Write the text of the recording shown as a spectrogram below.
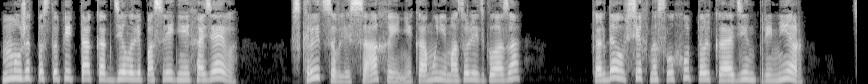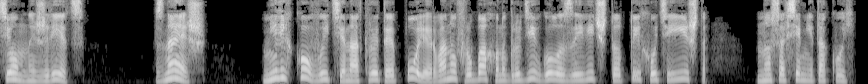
Может, поступить так, как делали последние хозяева? Скрыться в лесах и никому не мозолить глаза? Когда у всех на слуху только один пример — темный жрец. Знаешь, нелегко выйти на открытое поле, рванув рубаху на груди, в голос заявить, что ты хоть и ишта, но совсем не такой.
